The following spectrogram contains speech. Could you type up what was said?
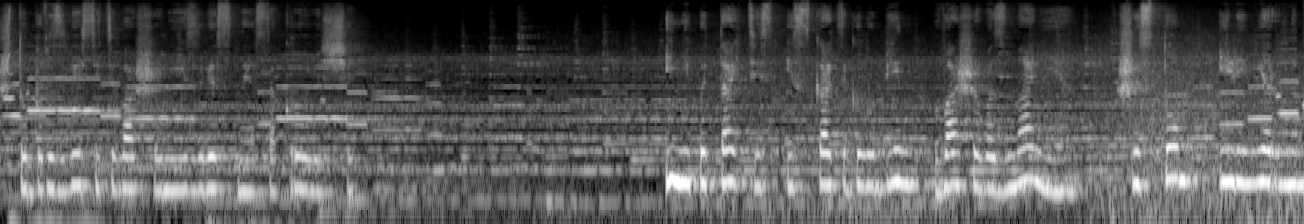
чтобы взвесить ваши неизвестные сокровища. И не пытайтесь искать глубин вашего знания шестом или мерным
